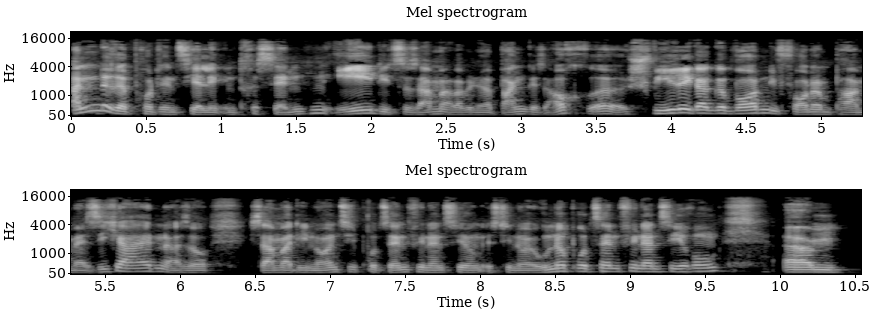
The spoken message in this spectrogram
andere potenzielle Interessenten, eh, die Zusammenarbeit mit der Bank ist auch äh, schwieriger geworden, die fordern ein paar mehr Sicherheiten. Also ich sage mal, die 90 Prozent Finanzierung ist die neue 100 Prozent Finanzierung. Ähm,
